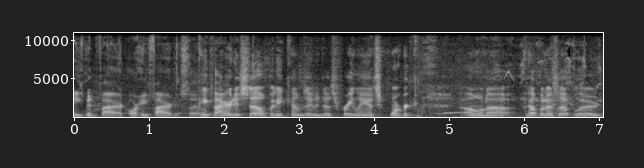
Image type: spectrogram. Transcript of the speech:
He's been fired, or he fired himself. He fired himself, but he comes in and does freelance work on uh, helping us upload.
